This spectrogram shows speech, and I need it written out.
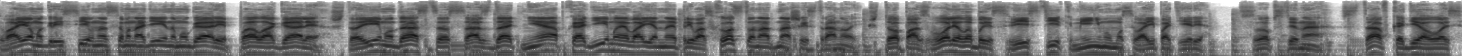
своем агрессивно-самонадеянном угаре полагали, что им удастся создать необходимое военное превосходство над нашей страной, что позволило бы свести к минимуму свои потери. Собственно, ставка делалась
